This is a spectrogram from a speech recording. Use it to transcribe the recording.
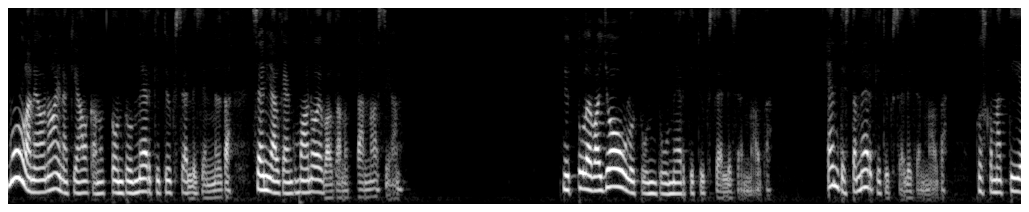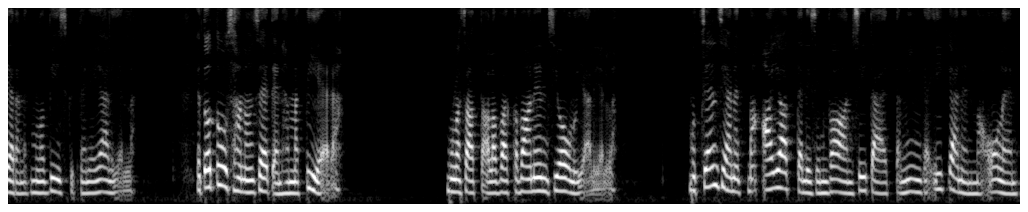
Mulla ne on ainakin alkanut tuntua merkityksellisimmiltä sen jälkeen, kun mä oon oivaltanut tämän asian. Nyt tuleva joulu tuntuu merkityksellisemmältä. Entistä merkityksellisemmältä, koska mä tiedän, että mulla on 54 jäljellä. Ja totuushan on se, että enhän mä tiedä. Mulla saattaa olla vaikka vaan ensi joulu jäljellä. Mutta sen sijaan, että mä ajattelisin vaan sitä, että minkä ikäinen mä olen,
